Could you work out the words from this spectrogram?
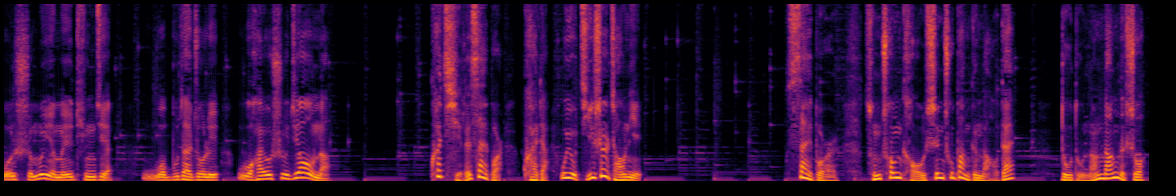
我什么也没听见，我不在这里，我还要睡觉呢。快起来，赛博尔，快点，我有急事找你。”赛博尔从窗口伸出半个脑袋。嘟嘟囔囔地说：“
